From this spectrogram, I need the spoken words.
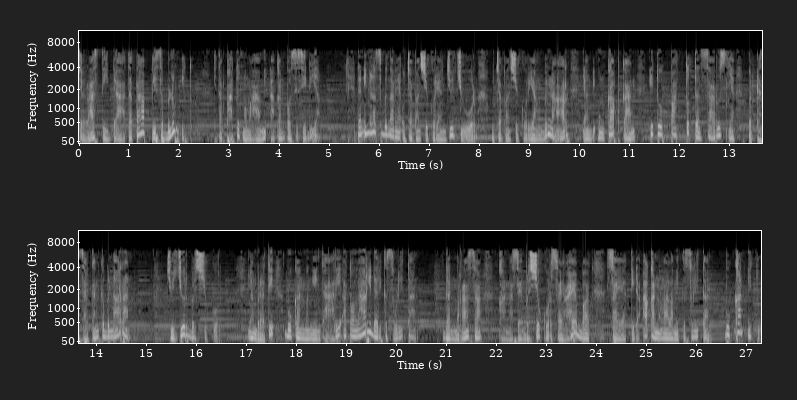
Jelas tidak, tetapi sebelum itu kita patut memahami akan posisi dia. Dan inilah sebenarnya ucapan syukur yang jujur, ucapan syukur yang benar, yang diungkapkan itu patut dan seharusnya berdasarkan kebenaran. Jujur bersyukur, yang berarti bukan mengingkari atau lari dari kesulitan dan merasa karena saya bersyukur saya hebat, saya tidak akan mengalami kesulitan. Bukan itu,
